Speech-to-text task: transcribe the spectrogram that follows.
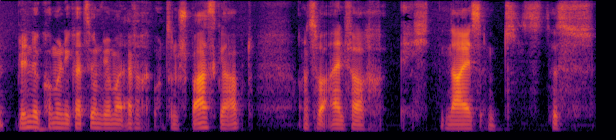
blinde Kommunikation. Wir haben einfach unseren Spaß gehabt und es war einfach echt nice und das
